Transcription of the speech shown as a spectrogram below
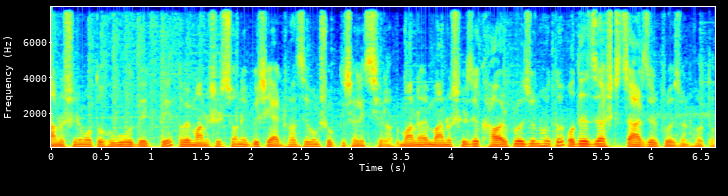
মানুষের মতো হুবহু দেখতে, তবে মানুষের চেয়ে অনেক বেশি অ্যাডভান্স এবং শক্তিশালী ছিল। মানে মানুষের যে খাওয়ার প্রয়োজন হতো, ওদের জাস্ট চার্জের প্রয়োজন হতো।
